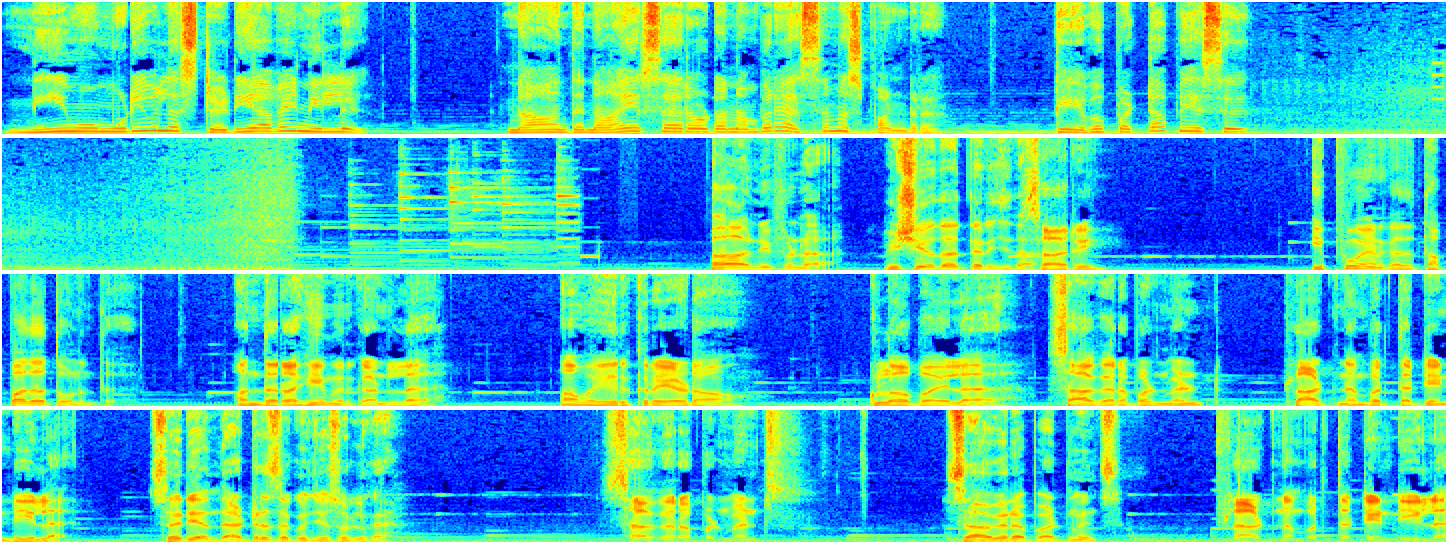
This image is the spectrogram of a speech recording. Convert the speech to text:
நீ உன் முடிவில் ஸ்டெடியாவே நில்லு. நான் அந்த நாயர் சாரோட நம்பரை எஸ்எம்எஸ் பண்ணுறேன் தேவைப்பட்டா பேசு. ஆ நிஃபுண்ணா. விஷயம் தான் தெரிஞ்சுதா? சாரி. இப்போவும் எனக்கு அது தப்பாக தான் தோணுது. அந்த ரஹீம் இருக்கான்ல அவன் இருக்கிற இடம் குலோபாயில் Sagar apartment flat number thirteen டியில் சரி அந்த அட்ரஸை கொஞ்சம் சொல்லுங்க. Sagar apartments Sagar apartments? Flat number thirteen டியில்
